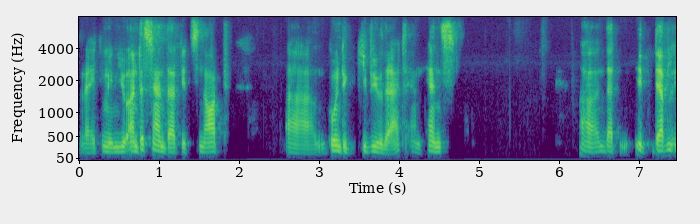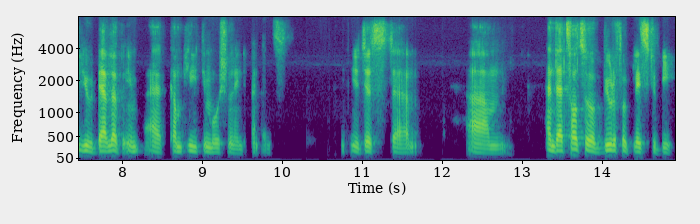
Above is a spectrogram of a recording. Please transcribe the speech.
right? I mean, you understand that it's not uh, going to give you that, and hence uh, that it you develop a complete emotional independence. You just um, um, and that's also a beautiful place to be,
